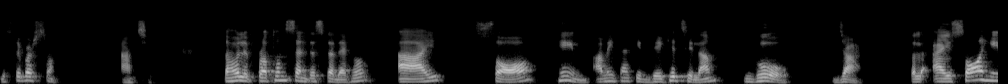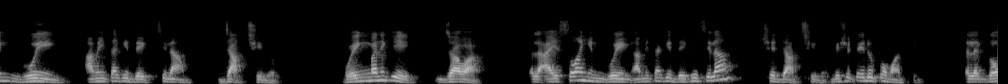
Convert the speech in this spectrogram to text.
বুঝতে পারছ? আচ্ছা। তাহলে প্রথম সেন্টেন্সটা দেখো। আই স হিম আমি তাকে দেখেছিলাম গো যায় তাহলে আই স হিম গোয়িং আমি তাকে দেখছিলাম যাচ্ছিল। গোয়িং মানে কি? যাওয়া। তাহলে আই স হিম গোয়িং আমি তাকে দেখেছিলাম, সে যাচ্ছিল। বিষয়টা এরকম আর কি। তাহলে গো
